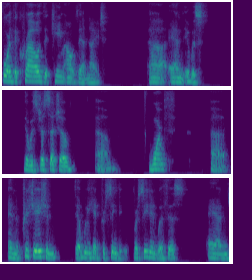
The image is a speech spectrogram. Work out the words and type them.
for the crowd that came out that night. Uh, and it was there was just such a um, warmth uh, and appreciation that we had proceeded proceeded with this, and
